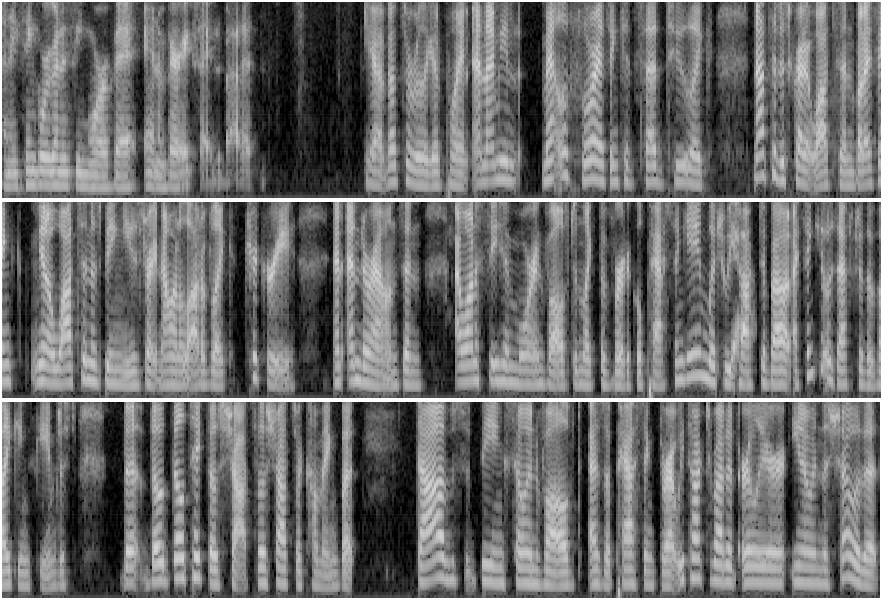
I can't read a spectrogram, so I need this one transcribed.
And I think we're going to see more of it. And I'm very excited about it. Yeah, that's a really good point. And I mean, Matt LaFleur, I think, had said too, like, not to discredit Watson, but I think, you know, Watson is being used right now in a lot of like trickery and end arounds. And I want to see him more involved in like the vertical passing game, which we yeah. talked about. I think it was after the Vikings game. Just the they'll, they'll take those shots. Those shots are coming. But Doubs being so involved as a passing threat. We talked about it earlier, you know, in the show that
